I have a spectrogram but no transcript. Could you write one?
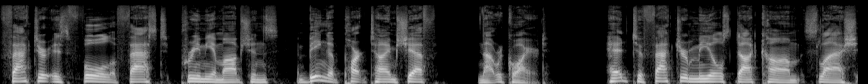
Factor is full of fast, premium options, and being a part-time chef, not required. Head to factormeals.com slash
